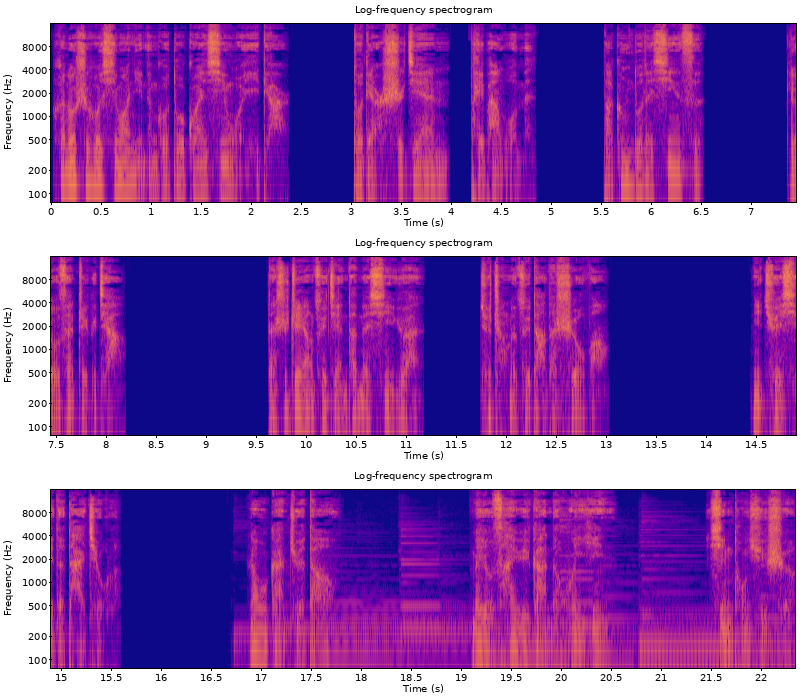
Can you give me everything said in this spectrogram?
很多时候，希望你能够多关心我一点儿，多点时间陪伴我们，把更多的心思留在这个家。但是，这样最简单的心愿，却成了最大的奢望。”你缺席的太久了，让我感觉到没有参与感的婚姻形同虚设。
